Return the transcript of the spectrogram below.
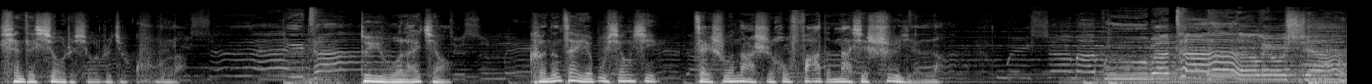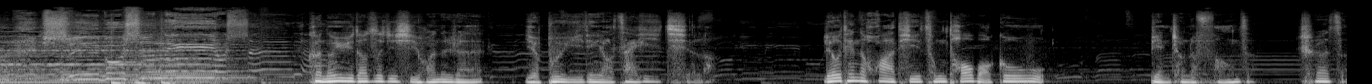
现在笑着笑着就哭了。对于我来讲，可能再也不相信再说那时候发的那些誓言了。为什么不把他留下？是不是你有可能遇到自己喜欢的人，也不一定要在一起了。聊天的话题从淘宝购物变成了房子、车子。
